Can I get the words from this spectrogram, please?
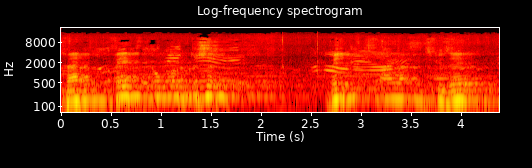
vijf, vijf ondertussen. Wint, gezegd.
